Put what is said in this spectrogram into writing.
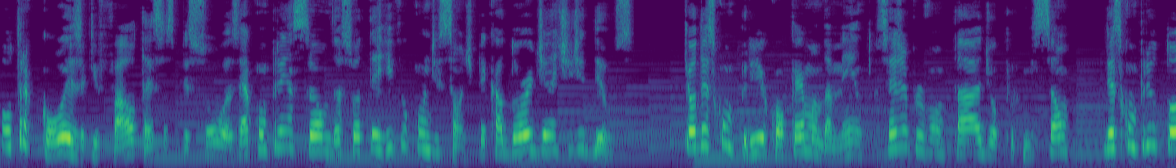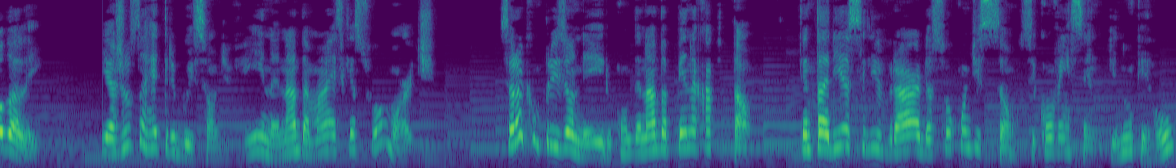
Outra coisa que falta a essas pessoas é a compreensão da sua terrível condição de pecador diante de Deus, que ao descumprir qualquer mandamento, seja por vontade ou por omissão, descumpriu toda a lei. E a justa retribuição divina é nada mais que a sua morte. Será que um prisioneiro condenado a pena capital tentaria se livrar da sua condição se convencendo que nunca errou?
